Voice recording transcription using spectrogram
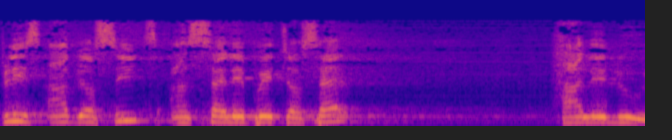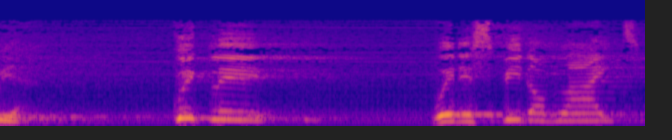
Please have your seats and celebrate yourself. Hallelujah. Quickly, with the speed of light,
